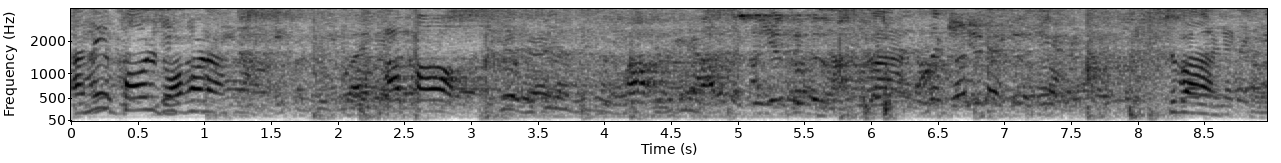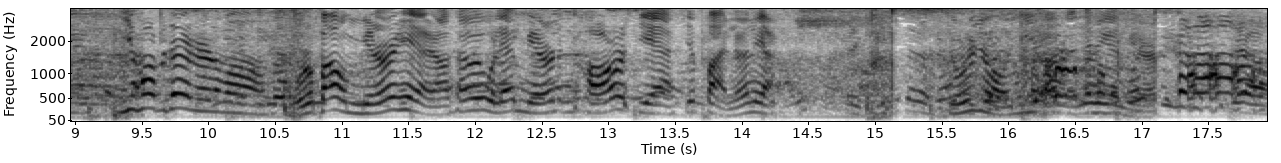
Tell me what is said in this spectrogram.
啊，那个抛是多少号呢？是吧？一号不在这儿了吗？我说把我名儿写，然后他说我连名儿你好好写，写板正点儿，九十九一查人的那个名儿。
